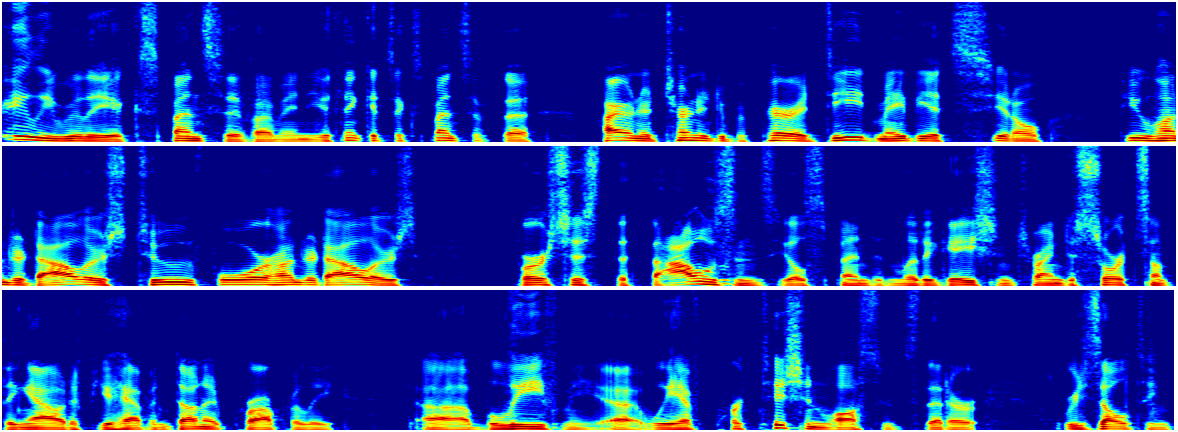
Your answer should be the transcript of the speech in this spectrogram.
really, really expensive. I mean, you think it's expensive to hire an attorney to prepare a deed. Maybe it's, you know, a few hundred dollars, two, four hundred dollars versus the thousands you'll spend in litigation trying to sort something out if you haven't done it properly. Uh, believe me, uh, we have partition lawsuits that are resulting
